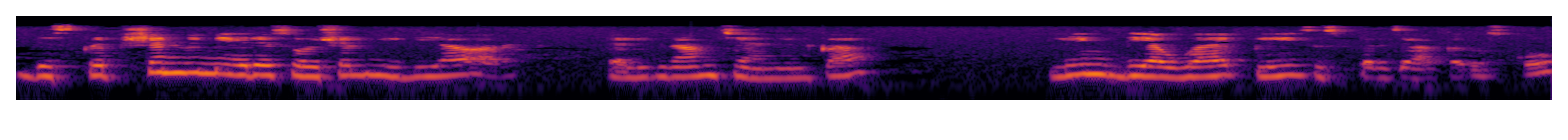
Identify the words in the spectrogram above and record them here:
डिस्क्रिप्शन में मेरे सोशल मीडिया और टेलीग्राम चैनल का लिंक दिया हुआ है प्लीज़ उस पर जाकर उसको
